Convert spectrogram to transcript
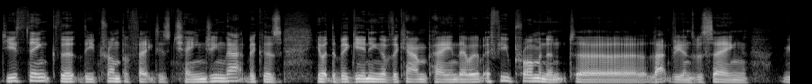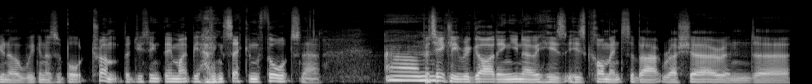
Do you think that the Trump effect is changing that? Because you know, at the beginning of the campaign, there were a few prominent uh, Latvians were saying, you know, we're going to support Trump. But do you think they might be having second thoughts now? Um, Particularly regarding, you know, his his comments about Russia and uh, uh,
